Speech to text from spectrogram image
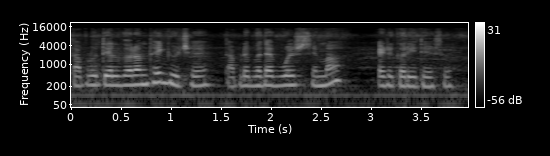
તો આપણું તેલ ગરમ થઈ ગયું છે. તો આપણે બધા બોલ્સ એમાં એડ કરી દઈશું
